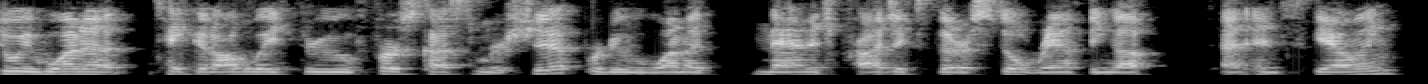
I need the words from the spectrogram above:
do we want to take it all the way through first customer ship or do we want to manage projects that are still ramping up and scaling?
